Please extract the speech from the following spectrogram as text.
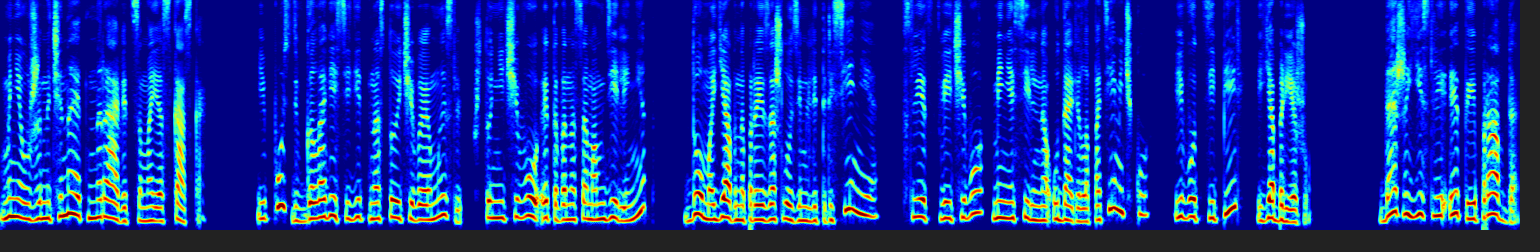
мне уже начинает нравиться моя сказка. И пусть в голове сидит настойчивая мысль, что ничего этого на самом деле нет, дома явно произошло землетрясение, вследствие чего меня сильно ударило по темечку, и вот теперь я брежу. Даже если это и правда,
